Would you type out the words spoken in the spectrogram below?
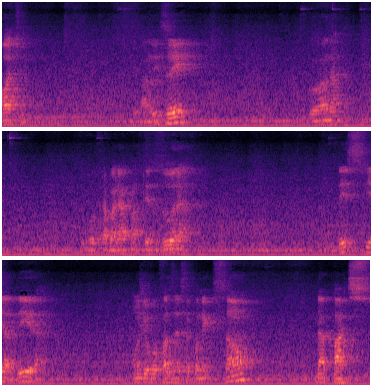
Ótimo. Finalizei. Agora eu vou trabalhar com a tesoura desfiadeira, onde eu vou fazer essa conexão da parte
